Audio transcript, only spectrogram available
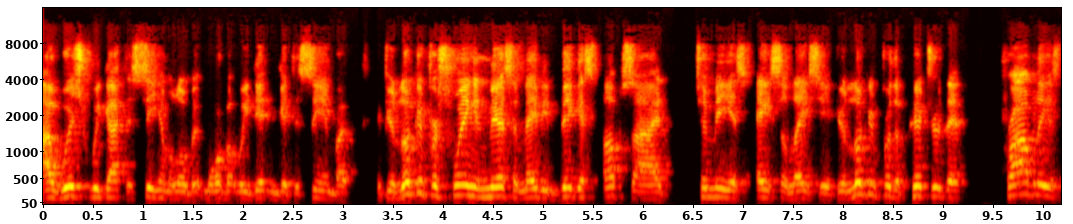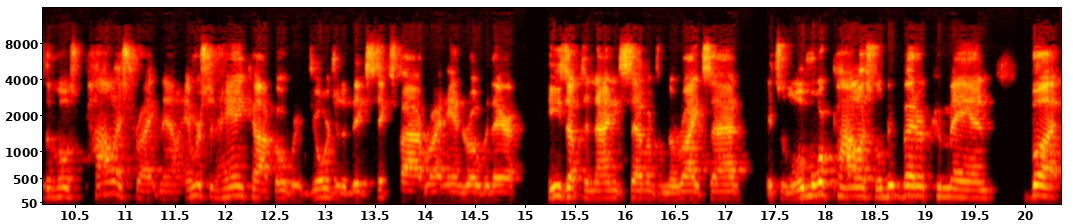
I wish we got to see him a little bit more, but we didn't get to see him. But if you're looking for swing and miss and maybe biggest upside, to me, it's Asa Lacy. If you're looking for the pitcher that probably is the most polished right now, Emerson Hancock over at Georgia, the big six-five right-hander over there. He's up to 97 from the right side. It's a little more polished, a little bit better command, but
